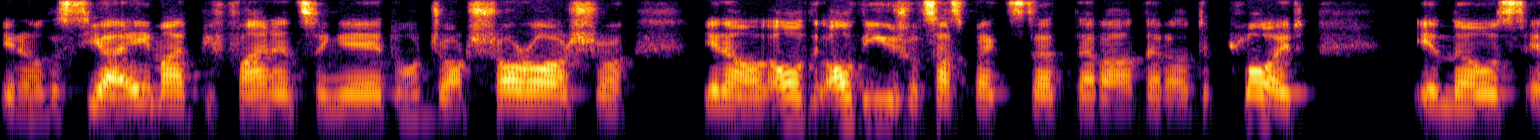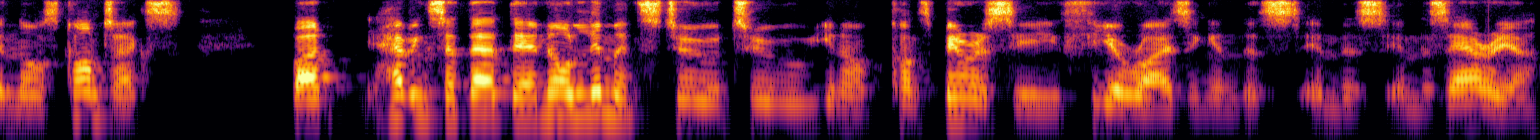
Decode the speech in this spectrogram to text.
you know, the CIA might be financing it or George Soros or, you know, all the, all the usual suspects that, that are that are deployed in those in those contexts. But having said that, there are no limits to to you know conspiracy theorizing in this in this in this area.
